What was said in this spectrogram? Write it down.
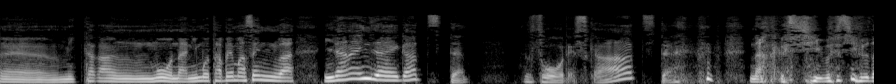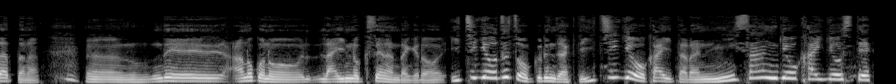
えー、3日間もう何も食べませんにはいらないんじゃないかつって。そうですか？つって。なんか渋々だったな。うん。で、あの子の LINE の癖なんだけど、1行ずつ送るんじゃなくて、1行書いたら2、3行開業して、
